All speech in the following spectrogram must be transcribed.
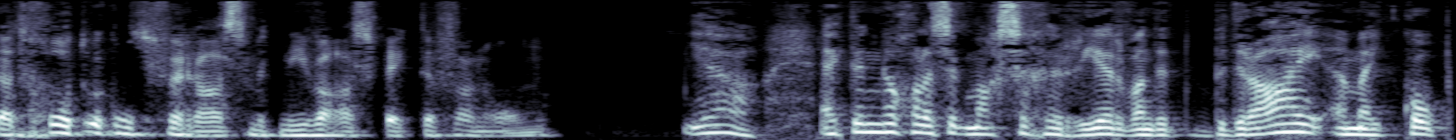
dat God ook ons verras met nuwe aspekte van hom. Ja, ek dink nogal as ek mag suggereer want dit bedraai in my kop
